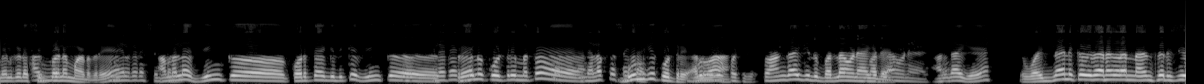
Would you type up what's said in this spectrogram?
ಮೇಲ್ಗಡೆ ಅದ್ ಸಿಂಪಡಣೆ ಮಾಡಿದ್ರಿ ಮೇಲ್ಗಡೆ ಸಿಂಪಡಣೆ. ಆಮೇಲೆ ಜಿಂಕ್ ಕೊರತೆ ಆಗಿದ್ದಕ್ಕೆ ಜಿಂಕ್ ಸ್ಪ್ರೇನು ಕೊಟ್ರಿ ಮತ್ತೆ ನೆಲಕ್ಕೂ ಸಹಿತ ಭೂಮಿಗೆ ಕೊಟ್ರಿ ಅಲ್ವಾ ಭೂಮಿಗೂ. ಸೊ ಹಂಗಾಗಿ ಇದು ಬದಲಾವಣೆ ಆಗಿದೆ ಬದಲಾವಣೆ. ಹಂಗಾಗಿ ವೈಜ್ಞಾನಿಕ ವಿಧಾನಗಳನ್ನ ಅನುಸರಿಸಿ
